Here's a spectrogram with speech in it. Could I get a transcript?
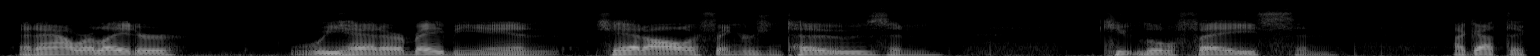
an hour later, we had our baby, and she had all her fingers and toes and cute little face, and I got to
